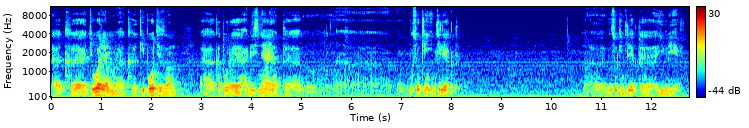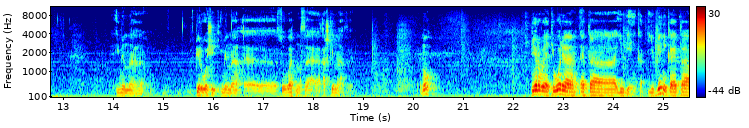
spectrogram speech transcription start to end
Э, к теориям, э, к гипотезам, э, которые объясняют высокий интеллект, высокий интеллект евреев. Именно, в первую очередь, именно Суватнаса Ашкеназы. Ну, Первая теория – это Евгеника. Евгеника – это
